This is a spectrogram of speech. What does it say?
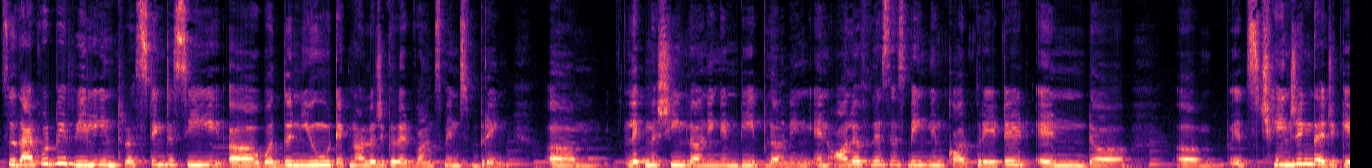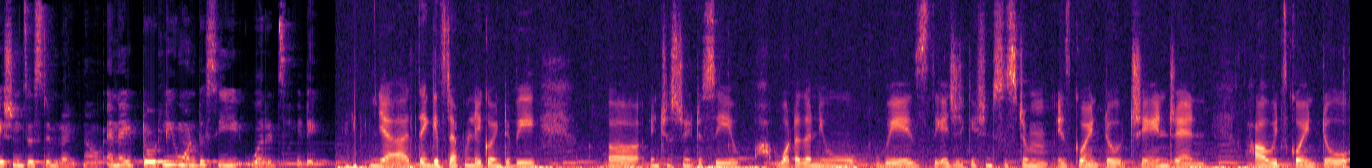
So that would be really interesting to see uh, what the new technological advancements bring. Um, like machine learning and deep learning and all of this is being incorporated and uh, um, it's changing the education system right now and i totally want to see where it's heading. Yeah i think it's definitely going to be uh, interesting to see what are the new ways the education system is going to change and how it's going to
